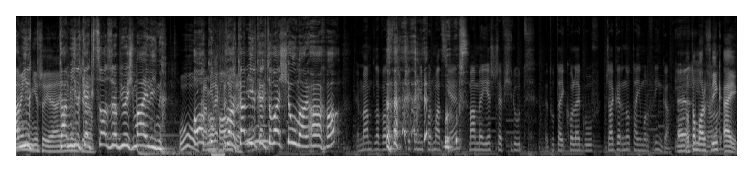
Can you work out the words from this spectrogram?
Kamil... Nie żyje, Kamilkek, wiem, co zrobiłeś, Mylin? gdzie. Uuu, O, Kamilek to kurwa, nie żyje. Kamilkek to właśnie umarł, aha. Mam dla was też przykrą informację. Ups. Mamy jeszcze wśród tutaj kolegów Juggernauta i Morflinga. I, No to Morphling, no, ej,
